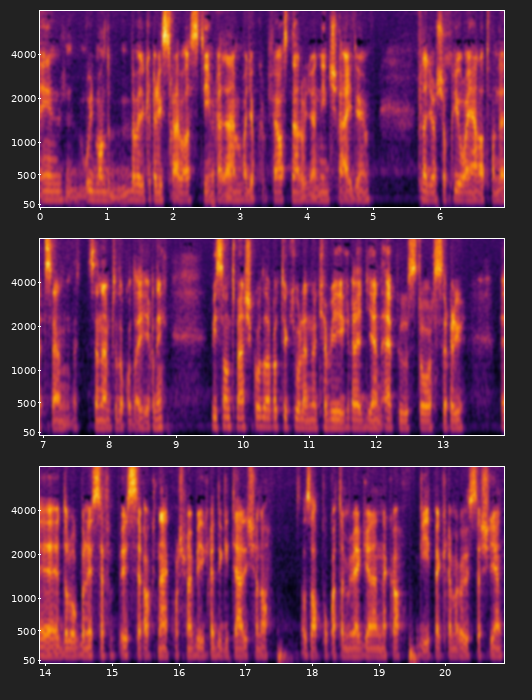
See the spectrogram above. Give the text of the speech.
én úgymond be vagyok regisztrálva a Steamre, de nem vagyok felhasználó, ugyan nincs rá időm. Nagyon sok jó ajánlat van, de egyszerűen, egyszerűen nem tudok odaírni. Viszont másik oldalról tök jó lenne, hogyha végre egy ilyen Apple Store-szerű dologban össze, összeraknák most már végre digitálisan a, az appokat, ami megjelennek a gépekre, meg az összes ilyen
